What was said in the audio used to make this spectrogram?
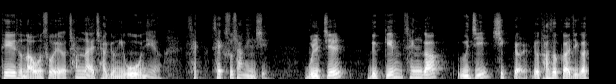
대에서 나온 소예요. 참나의 작용이 오온이에요. 색, 색수상행식, 물질, 느낌, 생각, 의지, 식별 이 다섯 가지가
